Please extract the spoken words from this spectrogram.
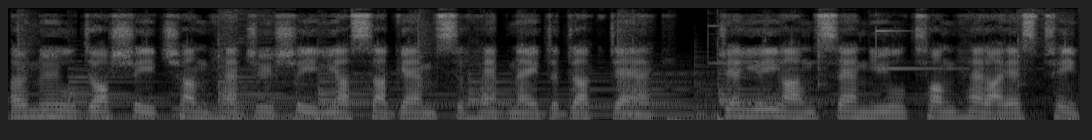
Onul doshi chung hajushi yasugam sahabne deduk dak. Jeyung san yul tong ha istj a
